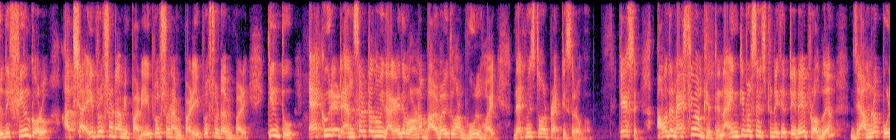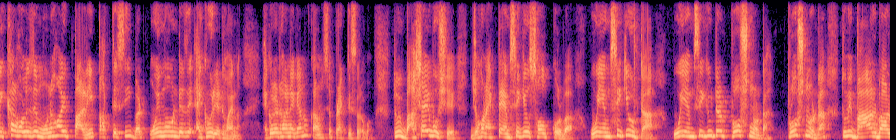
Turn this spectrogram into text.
যদি ফিল করো আচ্ছা এই প্রশ্নটা আমি পারি, এই প্রশ্নটা আমি পারি, এই প্রশ্নটা আমি পারি। কিন্তু অ্যাকুরেট অ্যান্সারটা তুমি দাগাইতে পারো না, বারবারই তোমার ভুল হয়। দ্যাট মিনস তোমার প্র্যাকটিসের অভাব। ঠিক আছে? আমাদের ম্যাক্সিমাম ক্ষেত্রে নাইনটি পার্সেন্ট স্টুডেন্টের ক্ষেত্রে এটাই প্রবলেম যে আমরা পরীক্ষার হলে যে মনে হয় পারি, পারতেছি বাট ওই মোমেন্টে যে অ্যাকুরেট হয় না। অ্যাকুরেট হয় না কেন? কারণ হচ্ছে প্র্যাকটিসের অভাব। তুমি বাসায় বসে যখন একটা এমসিকিউ সলভ করবা, ওই এমসিকিউটা ওই এমসিকিউটার প্রশ্নটা প্রশ্নটা তুমি বারবার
